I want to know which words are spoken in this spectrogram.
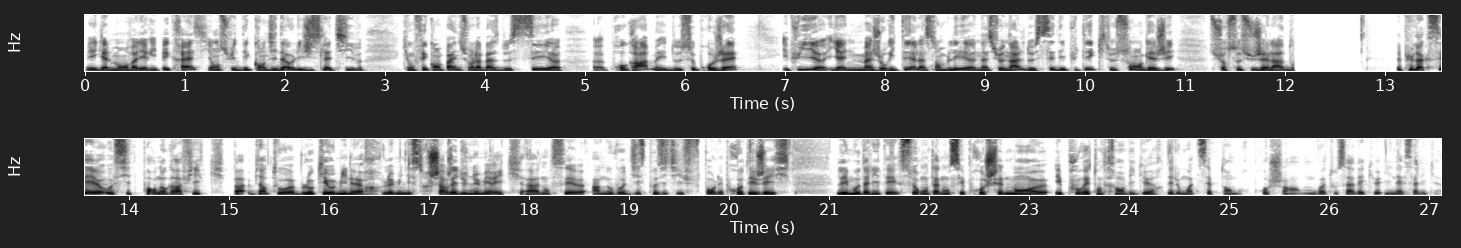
mais également Valérie Pécresse. Il y a ensuite des candidats aux législatives qui ont fait campagne sur la base de ces programmes et de ce projet. Et puis, il y a une majorité à l'Assemblée nationale de ces députés qui se sont engagés sur ce sujet-là. Et puis l'accès aux sites pornographiques, bientôt bloqué aux mineurs. Le ministre chargé du numérique a annoncé un nouveau dispositif pour les protéger. Les modalités seront annoncées prochainement et pourraient entrer en vigueur dès le mois de septembre prochain. On voit tout ça avec Inès Alican.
